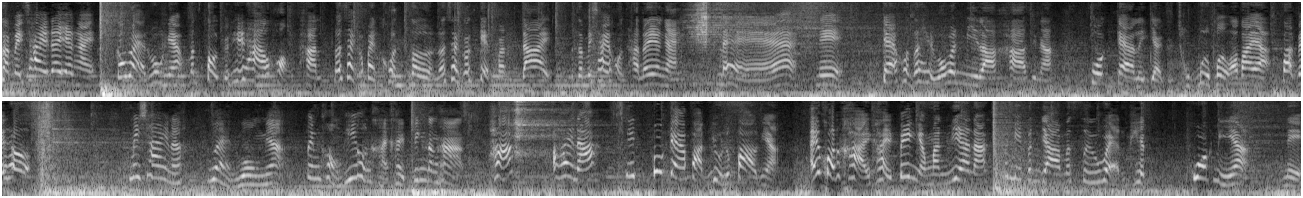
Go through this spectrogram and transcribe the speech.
จะไม่ใช่ได้ยังไง ก็แหวนวงนี้มันตกอยู่ที่เท้าของฉัน แล้วฉันก็เป็นคนเจอแล้วฉันก็เก็บมันได้ มันจะไม่ใช่ของฉันได้ยังไง แหม นี่ แกคงจะเห็นว่ามันมีราคาสินะ พวกแกเลยอยากจะชกมือเปิดเอาไปอะปัดไปเถอะ ไม่ใช่นะ แหวนวงเนี่ยเป็นของพี่คนขายไข่ปิ้งต่างหาก ฮะอะไรนะนี่พวกแกฝันอยู่หรือเปล่าเนี่ย ไอ้คนขายไข่ปิ้งอย่างมันเนี่ยนะจะมีปัญญามาซื้อแหวนเพชรพวกนี้อะนี่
